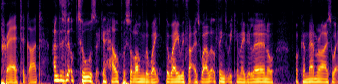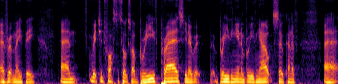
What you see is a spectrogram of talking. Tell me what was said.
prayer to God. And there's little tools that can help us along the way, the way with that as well. Little things that we can maybe learn or or can memorize, whatever it may be. Um, Richard Foster talks about breathe prayers, you know, breathing in and breathing out. So kind of uh,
